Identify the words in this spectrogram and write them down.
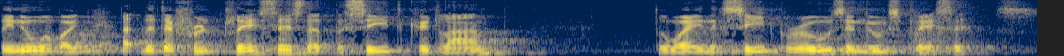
They know about the different places that the seed could land the way the seed grows in those places.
